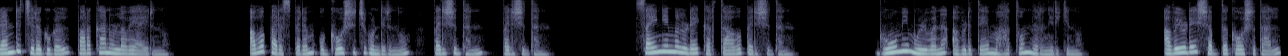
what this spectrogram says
രണ്ട് ചിറകുകൾ പറക്കാനുള്ളവയായിരുന്നു. അവ പരസ്പരം ഉദ്ഘോഷിച്ചുകൊണ്ടിരുന്നു പരിശുദ്ധൻ പരിശുദ്ധൻ. സൈന്യങ്ങളുടെ കർത്താവ് പരിശുദ്ധൻ. ഭൂമി മുഴുവൻ അവിടുത്തെ മഹത്വം നിറഞ്ഞിരിക്കുന്നു. അവയുടെ ശബ്ദഘോഷത്താൽ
